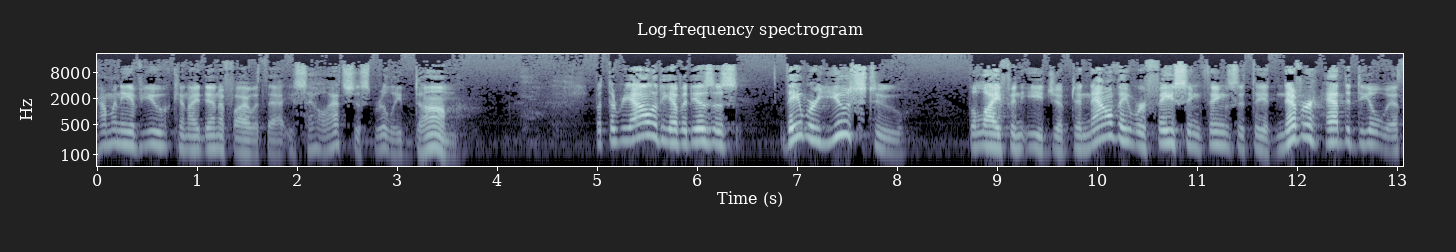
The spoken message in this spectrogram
How many of you can identify with that? You say, "Oh, that's just really dumb." But the reality of it is is they were used to the life in Egypt and now they were facing things that they had never had to deal with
